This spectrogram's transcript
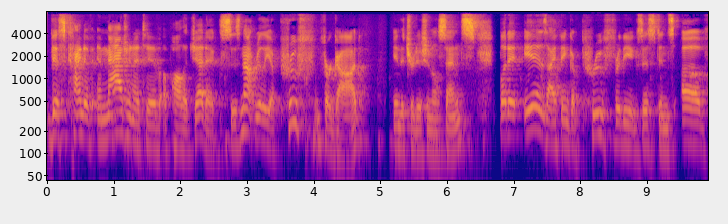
this kind of imaginative apologetics is not really a proof for God in the traditional sense, but it is, I think, a proof for the existence of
